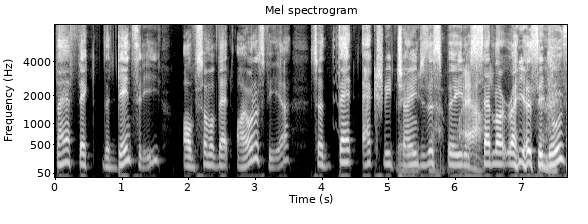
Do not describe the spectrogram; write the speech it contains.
they affect the density of some of that ionosphere. So that actually changes the speed Wow. of satellite radio signals.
